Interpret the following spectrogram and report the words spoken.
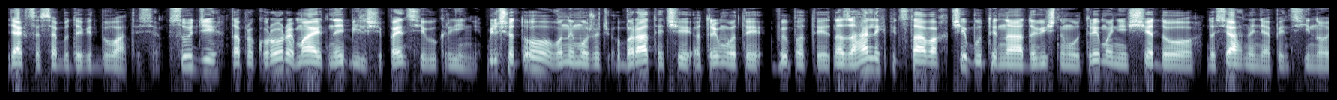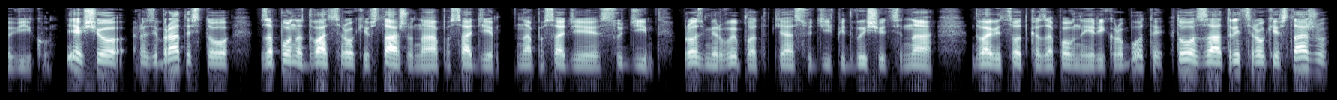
як це все буде відбуватися. Судді та прокурори мають найбільші пенсії в Україні. Більше того, вони можуть обирати чи отримувати виплати на загальних підставах, чи бути на довічному утриманні ще до досягнення пенсійного віку. І якщо розібратись, то за понад 20 років стажу на посаді на посаді судді розмір виплат для суддів підвищується на 2% за повний рік роботи, то за 30 років стажу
